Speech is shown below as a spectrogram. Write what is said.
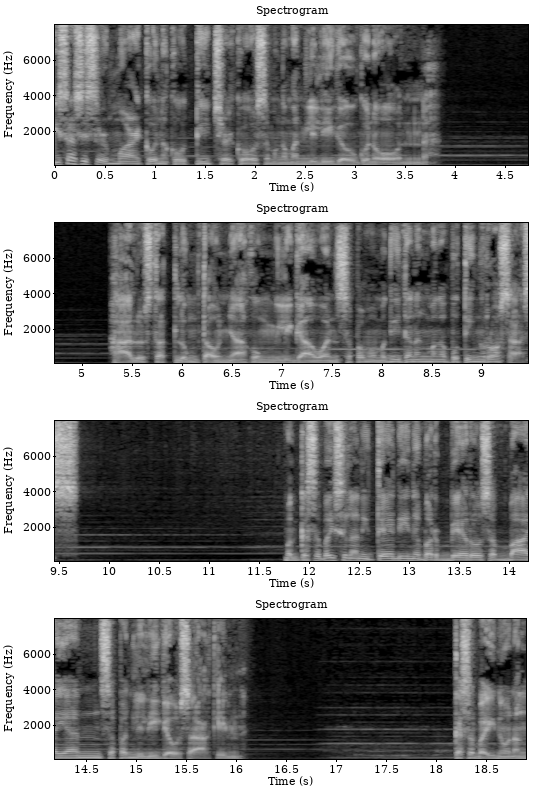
Isa si Sir Marco na co-teacher ko sa mga manliligaw ko noon. Halos tatlong taon niya akong niligawan sa pamamagitan ng mga puting rosas. Magkasabay sila ni Teddy na barbero sa bayan sa panliligaw sa akin. Kasabay noon ang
